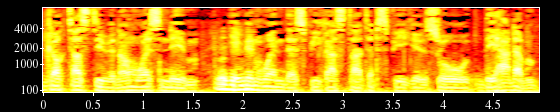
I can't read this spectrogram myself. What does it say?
Dr. Stephen Amoah's name Okay. even when the speaker started speaking. So they had um,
